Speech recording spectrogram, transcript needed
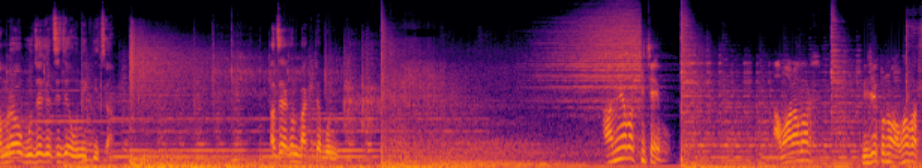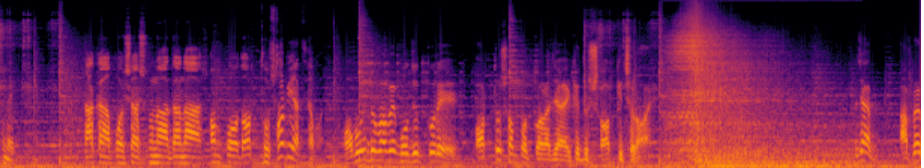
আমরাও বুঝে গেছি যে উনি কি চান। আচ্ছা এখন বাকিটা বলুন। আমি আবার কি চাইব? আমার আবার নিজে কোনো অভাব আছে নাকি? টাকা পয়সা সোনা দানা সম্পদ অর্থ সবই আছে আমার। অবৈধভাবে মজুদ করে অর্থ সম্পদ করা যায় কিন্তু সব কিছু নয়। আচ্ছা আপনার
